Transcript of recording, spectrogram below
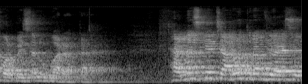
फॉर्मेशन हुआ रहता है। थैलस के चारों तरफ़ जो है सो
